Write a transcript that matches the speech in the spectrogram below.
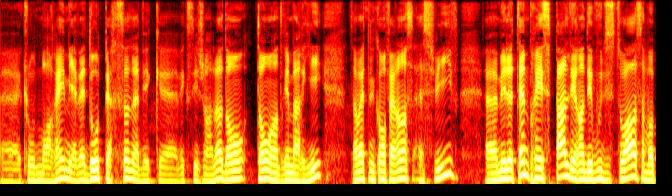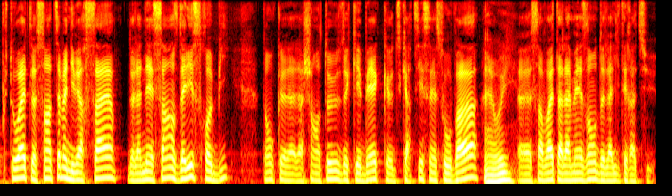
euh, Claude Morin, mais il y avait d'autres personnes avec, euh, avec ces gens-là, dont, dont André Marié. Ça va être une conférence à suivre. Euh, mais le thème principal des rendez-vous d'histoire, ça va plutôt être le centième anniversaire de la naissance d'Alice Roby, donc la, la chanteuse de Québec du quartier Saint-Sauveur. Ben oui. Ça va être à la Maison de la littérature.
